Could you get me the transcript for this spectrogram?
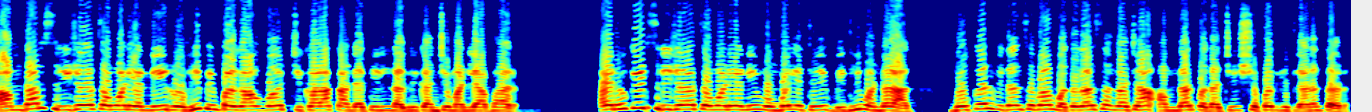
आमदार श्रीजय चव्हाण यांनी रोही पिंपळगाव व चिकाळा तांड्यातील नागरिकांचे मानले आभार. ॲडव्होकेट श्रीजया चव्हाण यांनी मुंबई येथे विधिमंडळात भोकर विधानसभा मतदारसंघाच्या आमदार पदाची शपथ घेतल्यानंतर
